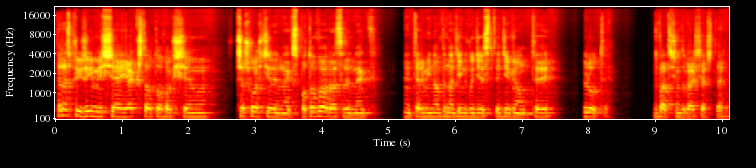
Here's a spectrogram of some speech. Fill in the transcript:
Teraz przyjrzyjmy się, jak kształtował się w przeszłości rynek spotowy oraz rynek terminowy na dzień 29 luty 2024.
